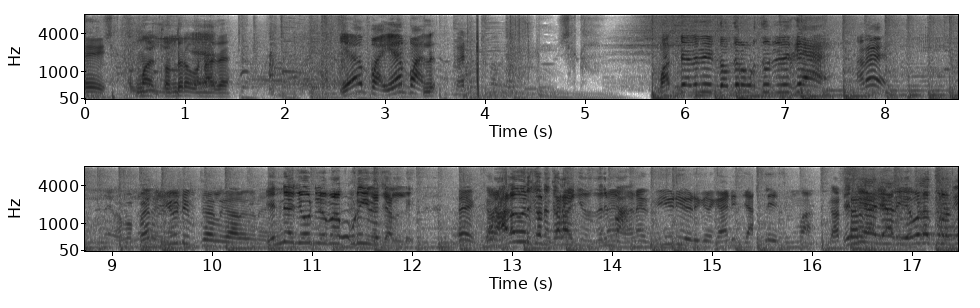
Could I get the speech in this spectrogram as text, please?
ஏய் அம்மா தொந்தரவு பண்ணாத. ஏன்பா ஏன்பா? இல்ல. வந்ததுலேருந்து தொந்தரவு கொடுத்துட்டு இருக்க. அடே நம்ம பேர் யூடியூப் சேனலுக்கு என்ன யூடியூப் பிடிக்கிற சேனல் ஒரு அளவு இருக்கணும் கலாய்க்கிறது தெரியுமா? வீடியோ எடுக்கிறக்காண்டி ஜாலியாக சும்மா. எவ்வளவு தூரம்?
